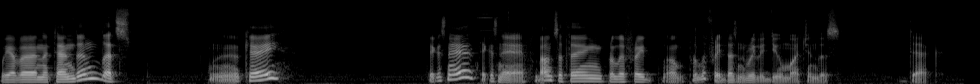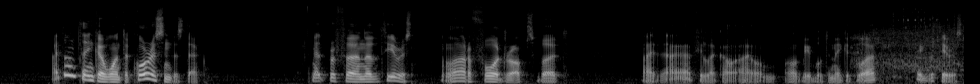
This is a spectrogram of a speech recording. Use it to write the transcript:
We have an Attendant. That's Okay. Take a snare, take a snare. Bounce a thing, proliferate. Proliferate doesn't really do much in this deck. I don't think I want a chorus in this deck. I'd prefer another theorist. A lot of four drops, but I, I feel like I'll, I'll, I'll be able to make it work. Take the theorist.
